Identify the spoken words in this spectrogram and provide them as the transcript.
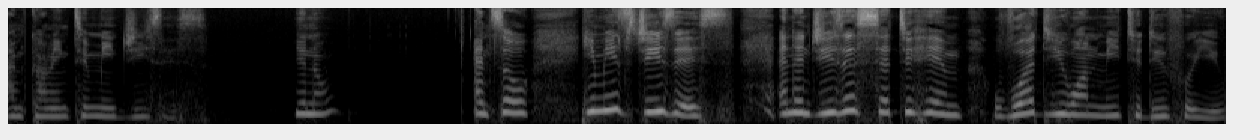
I'm coming to meet Jesus, you know? And so he meets Jesus, and then Jesus said to him, What do you want me to do for you?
